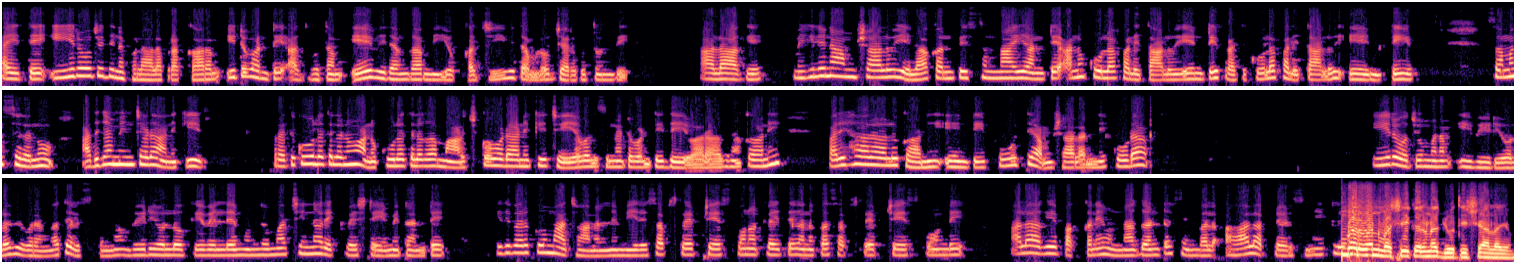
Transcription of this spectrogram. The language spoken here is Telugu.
అయితే ఈ రోజు దినఫలాల ప్రకారం ఇటువంటి అద్భుతం ఏ విధంగా మీ యొక్క జీవితంలో జరుగుతుంది? అలాగే మిగిలిన అంశాలు ఎలా కనిపిస్తున్నాయి అంటే అనుకూల ఫలితాలు ఏంటి? ప్రతికూల ఫలితాలు ఏంటి? సమస్యలను అధిగమించడానికి ప్రతికూలతలను అనుకూలతలుగా మార్చుకోవడానికి చేయవలసినటువంటి దేవారాధన కానీ పరిహారాలు కానీ ఏంటి? పూర్తి అంశాలన్నీ కూడా ఈరోజు మనం ఈ వీడియోలో వివరంగా తెలుసుకుందాం. వీడియోలోకి వెళ్ళే ముందు మా చిన్న రిక్వెస్ట్ ఏమిటంటే ఇది వరకు మా ఛానల్ని మీరే సబ్స్క్రైబ్ చేసుకున్నట్లయితే కనుక సబ్స్క్రైబ్ చేసుకోండి. అలాగే పక్కనే ఉన్న గంట సింబల్ ఆల్ అప్డేట్స్ని వన్ వశీకరణ జ్యోతిష్యాలయం.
